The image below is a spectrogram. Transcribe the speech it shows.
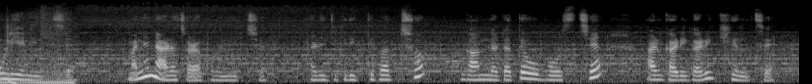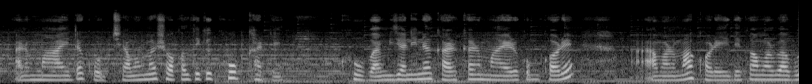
উলিয়ে নিচ্ছে মানে নাড়াচাড়া করে নিচ্ছে। আর এদিকে দেখতে পাচ্ছ, গামলাটাতে ও বসছে আর গাড়ি গাড়ি খেলছে। আর মা এটা করছে। আমার মা সকাল থেকে খুব খাটে। খুব, আমি জানি না কার কার মা এরকম করে। আমার মা করে, এই দেখো আমার বাবু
